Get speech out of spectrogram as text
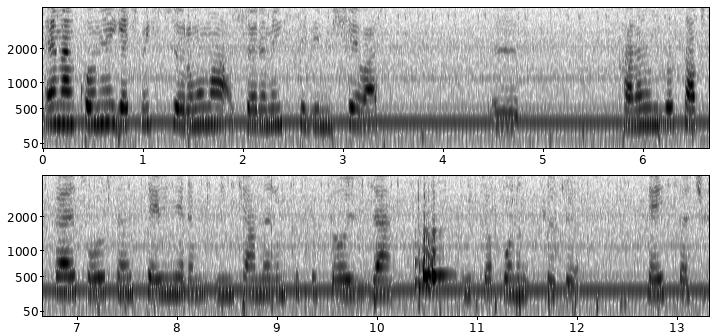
Hemen konuya geçmek istiyorum ama söylemek istediğim bir şey var. Ee, kanalımıza subscribe olursanız sevinirim. İmkanlarım kısıtlı o yüzden mikrofonum kötü. Face açık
